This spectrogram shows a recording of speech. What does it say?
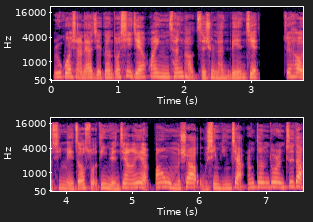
如果想了解更多细节，欢迎参考资讯栏的链接。最后，请每周锁定原浆 Air，帮我们刷五星评价，让更多人知道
